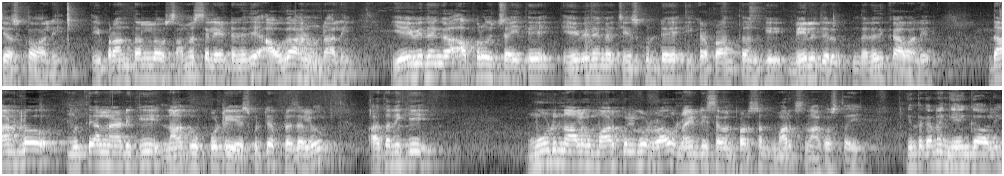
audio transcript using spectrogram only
చేసుకోవాలి. ఈ ప్రాంతంలో సమస్యలు ఏంటనేది అవగాహన ఉండాలి. ఏ విధంగా అప్రోచ్ అయితే ఏ విధంగా చేసుకుంటే ఇక్కడ ప్రాంతానికి మేలు జరుగుతుంది అనేది కావాలి. దాంట్లో ముత్యాల నాయుడికి నాకు పోటీ వేసుకుంటే ప్రజలు అతనికి మూడు నాలుగు మార్కులు కూడా రావు నైంటీ సెవెన్ పర్సెంట్ మార్క్స్ నాకు వస్తాయి. ఇంతకన్నా ఇంకేం కావాలి?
